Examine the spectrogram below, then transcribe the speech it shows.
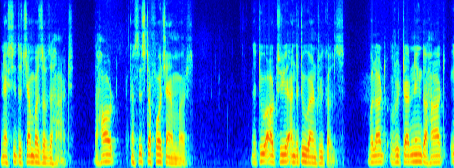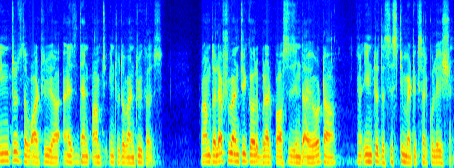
Next is the chambers of the heart. The heart consists of four chambers, the two atria and the two ventricles. Blood returning the heart enters the atria and is then pumped into the ventricles. From the left ventricle, blood passes in the aorta and enters the systematic circulation.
